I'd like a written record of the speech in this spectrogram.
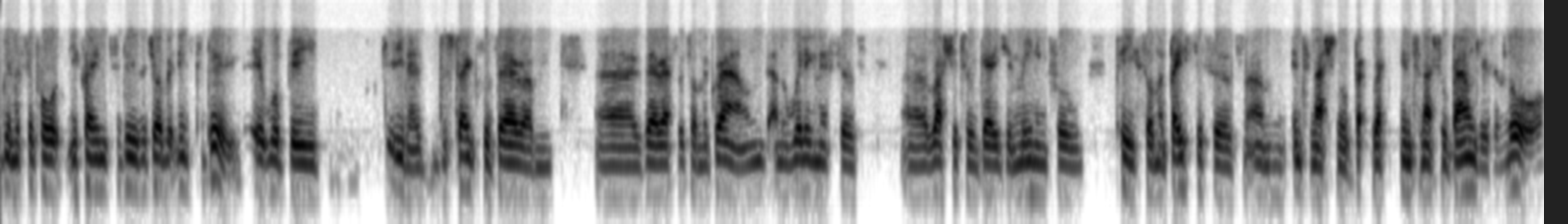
going to support Ukraine to do the job it needs to do. It will be, you know, the strength of their um, uh, their efforts on the ground and the willingness of uh, Russia to engage in meaningful peace on the basis of um, international international boundaries and law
